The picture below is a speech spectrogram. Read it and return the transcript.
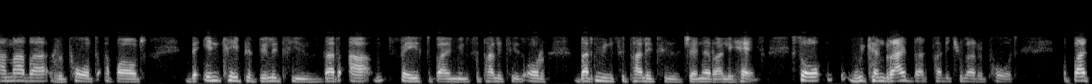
another report about the incapabilities that are faced by municipalities or that municipalities generally have. So we can write that particular report. But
